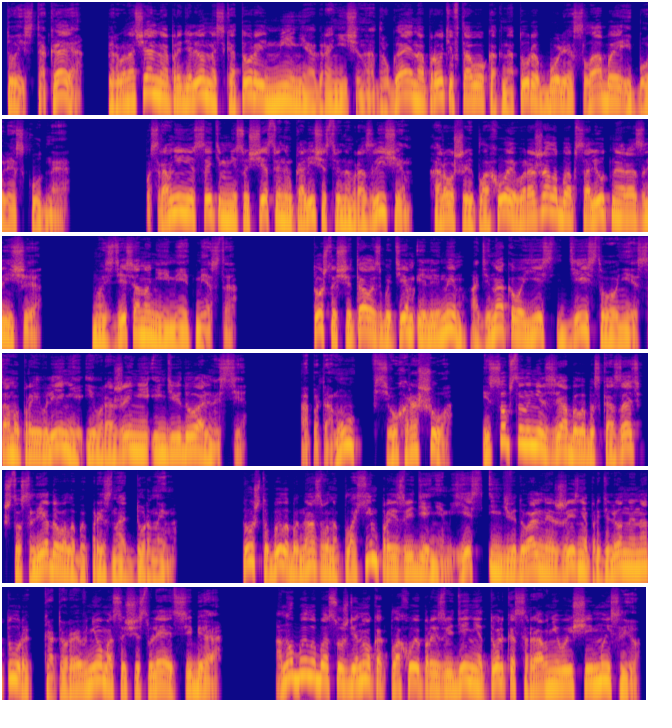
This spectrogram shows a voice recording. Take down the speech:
То есть такая, первоначальная определенность которой менее ограничена, а другая, напротив того, как натура более слабая и более скудная. По сравнению с этим несущественным количественным различием, хорошее и плохое выражало бы абсолютное различие, но здесь оно не имеет места. То, что считалось бы тем или иным, одинаково есть действование, самопроявление и выражение индивидуальности. А потому все хорошо, и, собственно, нельзя было бы сказать, что следовало бы признать дурным. То, что было бы названо плохим произведением, есть индивидуальная жизнь определенной натуры, которая в нем осуществляет себя, оно было бы осуждено как плохое произведение только сравнивающей мыслью.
